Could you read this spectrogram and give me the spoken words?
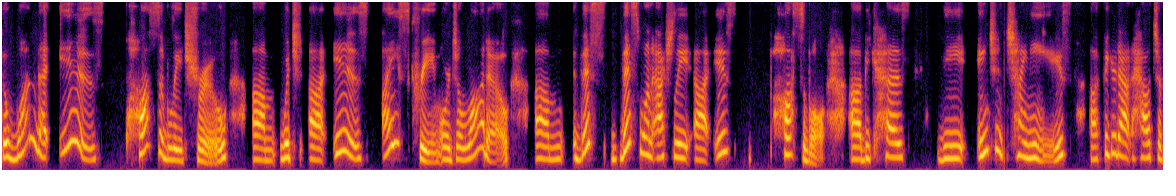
the one that is possibly true um, which uh, is ice cream or gelato. Um, this this one actually uh, is possible uh, because the ancient Chinese uh, figured out how to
